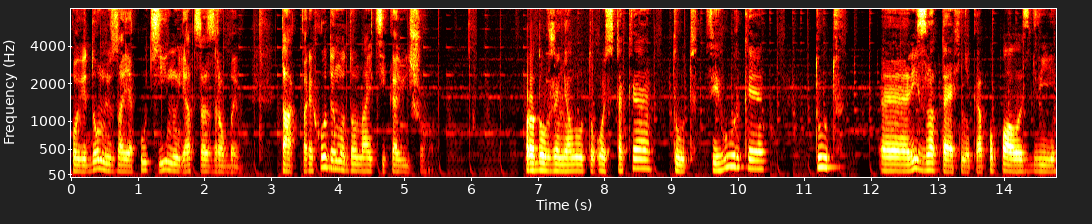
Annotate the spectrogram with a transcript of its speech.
повідомлю, за яку ціну я це зробив. Так, переходимо до найцікавішого. Продовження лоту ось таке. Тут фігурки, тут е, різна техніка. Попалось дві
